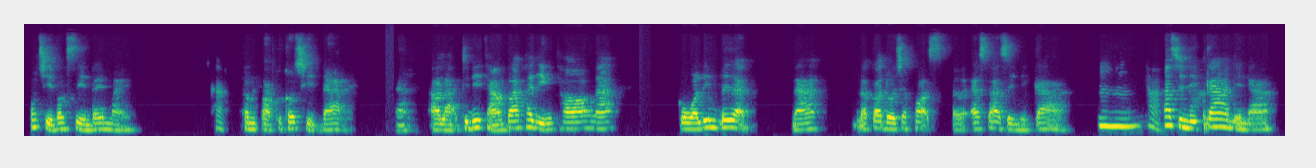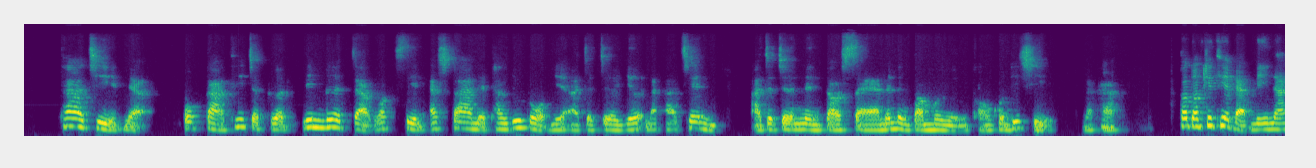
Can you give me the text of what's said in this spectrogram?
เขาฉีดวัคซีนได้ไหม ค่ะคำตอบคือเขาฉีดได้นะเอาล่ะทีนี้ถามว่าถ้าหญิงท้องนะ กลัวริ่มเลือดนะ แล้วก็โดยเฉพาะแอสตราเซเนกาอือฮึค่ะแอสตราเซเนกาเนี่ยนะ ถ้าฉีดเนี่ยโอกาสที่จะเกิดริ่มเลือดจากวัคซีนแอสตราเนี่ยทางยุโรปเนี่ยอาจจะเจอเยอะนะคะ เช่น อาจจะเจอหนึ่งต่อแสนหรือหนึ่งต่อหมื่นของคนที่ฉีดนะคะ ก็ต้องคิดเทียบแบบนี้นะ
